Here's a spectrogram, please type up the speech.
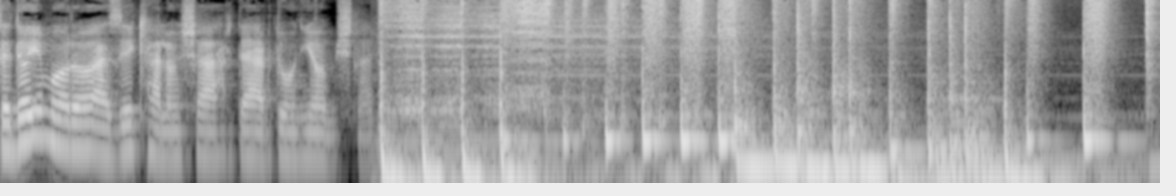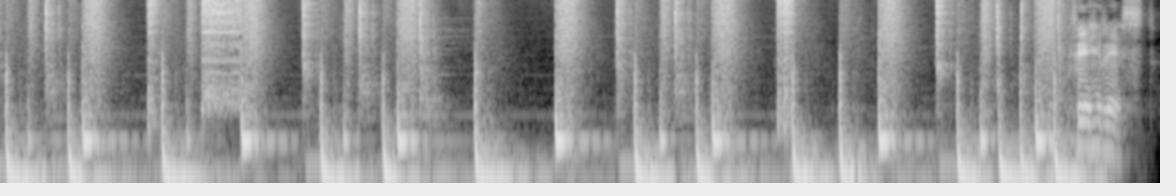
صدای ما را از یک کلان شهر در دنیا میشنوید. فهرست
